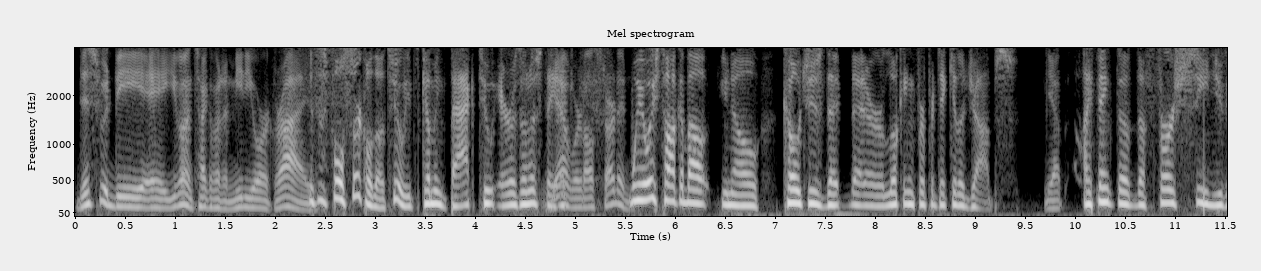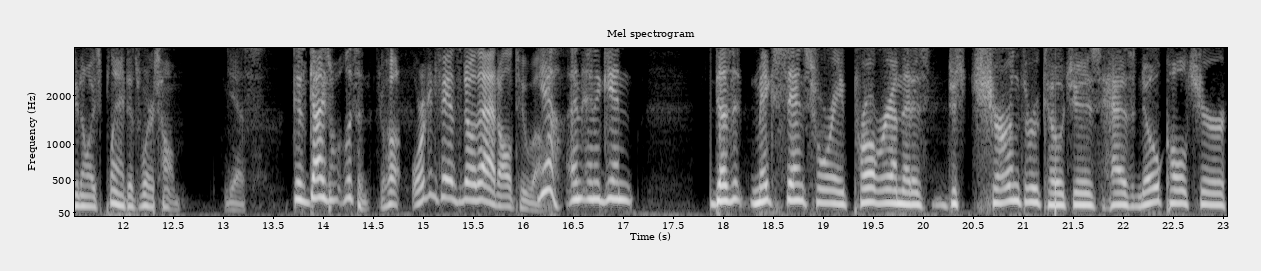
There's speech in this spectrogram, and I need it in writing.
This would be a, you want to talk about a meteoric rise. This is full circle, though, too. He's coming back to Arizona State. Yeah, where it all started. We always talk about, you know, coaches that, that are looking for particular jobs. Yep. I think the, the first seed you can always plant is where's home. Yes. Because, guys, listen. Well, Oregon fans know that all too well. Yeah, and, and again, does it make sense for a program that is just churned through coaches, has no culture?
